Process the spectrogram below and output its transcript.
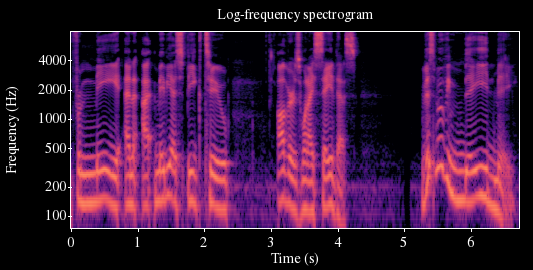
for me, and I, maybe I speak to others when I say this, this movie made me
